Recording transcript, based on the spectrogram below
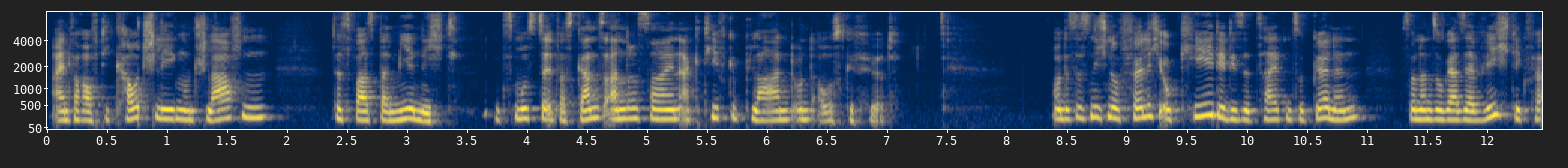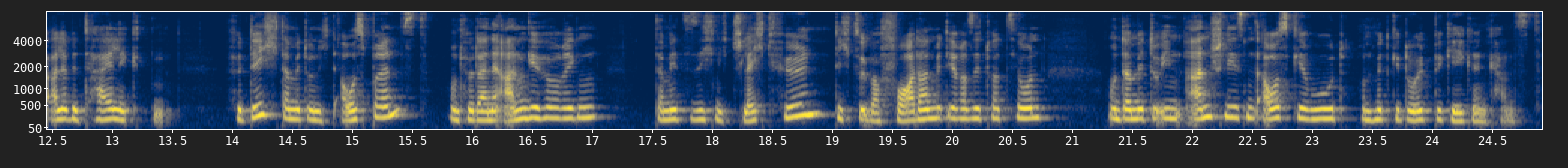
Einfach auf die Couch legen und schlafen, das war es bei mir nicht. Es musste etwas ganz anderes sein, aktiv geplant und ausgeführt. Und es ist nicht nur völlig okay, dir diese Zeiten zu gönnen, sondern sogar sehr wichtig für alle Beteiligten. Für dich, damit du nicht ausbrennst und für deine Angehörigen, damit sie sich nicht schlecht fühlen, dich zu überfordern mit ihrer Situation und damit du ihnen anschließend ausgeruht und mit Geduld begegnen kannst.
